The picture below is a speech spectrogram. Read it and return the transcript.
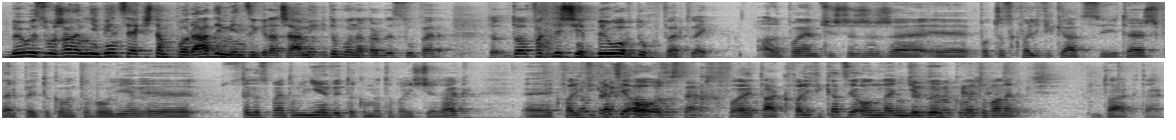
były złożone mniej więcej jakieś tam porady między graczami i to było naprawdę super. To, to faktycznie było w duchu fair play. Ale powiem Ci szczerze, że e, podczas kwalifikacji też Fairplay to komentował. Nie, e, z tego co pamiętam, nie Wy to komentowaliście, tak? E, kwalifikacje, No, o, kwa, tak, kwalifikacje online Bo nie były komentowane. Tak, tak.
